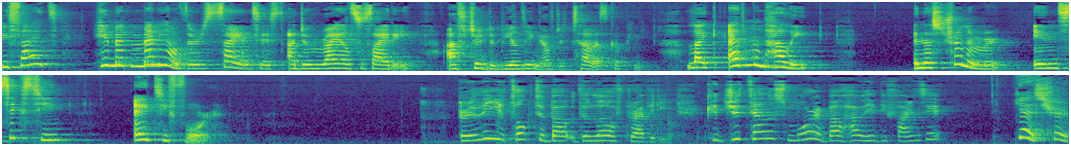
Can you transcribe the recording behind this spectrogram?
Besides, he met many other scientists at the Royal Society after the building of the telescope, like Edmund Halley an astronomer in 1684. Early you talked about the law of gravity. Could you tell us more about how he defines it? Yes, sure.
